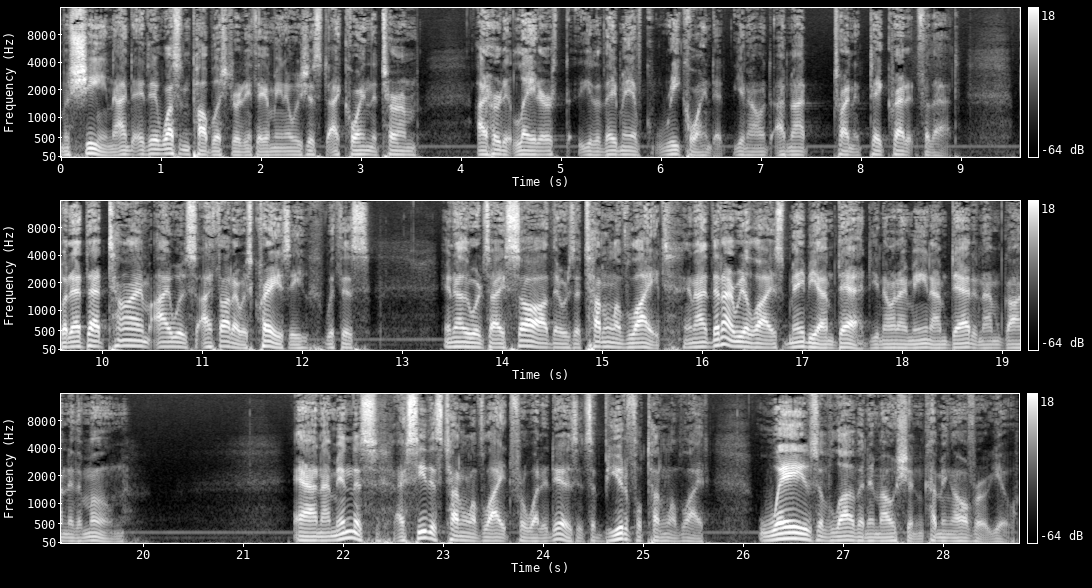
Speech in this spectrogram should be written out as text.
machine. I, it, it wasn't published or anything. I mean, it was just, I coined the term. I heard it later. You know, they may have recoined it. You know, I'm not trying to take credit for that. But at that time, I was, I thought I was crazy with this in other words, I saw there was a tunnel of light, and I, then I realized maybe I'm dead. You know what I mean? I'm dead and I'm gone to the moon. And I'm in this, I see this tunnel of light for what it is. It's a beautiful tunnel of light. Waves of love and emotion coming over you,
